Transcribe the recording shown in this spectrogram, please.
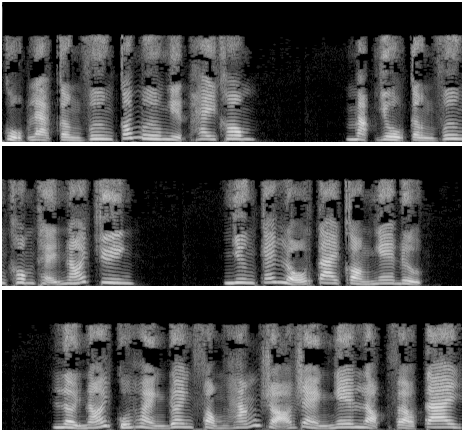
cuộc là Cần Vương có mưu nghiệp hay không? Mặc dù Cần Vương không thể nói chuyên. Nhưng cái lỗ tai còn nghe được. Lời nói của Hoàng Đoan Phòng hắn rõ ràng nghe lọt vào tai.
